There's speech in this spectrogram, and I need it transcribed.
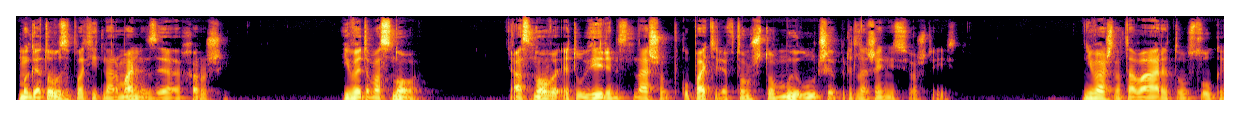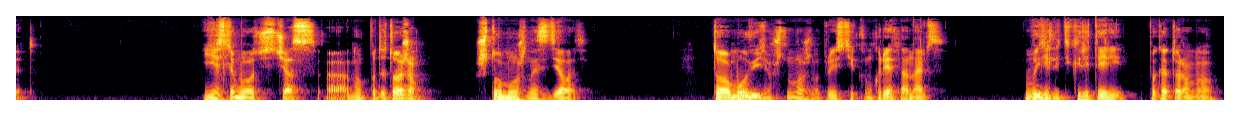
Мы готовы заплатить нормально за хороший. И в этом основа. Основа – это уверенность нашего покупателя в том, что мы лучшее предложение всего, что есть. Неважно, товар это, услуга это. Если мы вот сейчас а, ну, подытожим, что нужно сделать, то мы увидим, что нужно провести конкурентный анализ, выделить критерии, по которым ну,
